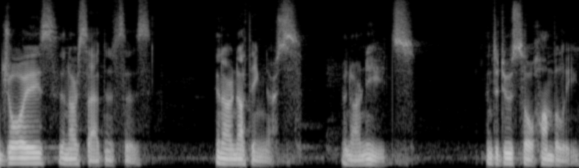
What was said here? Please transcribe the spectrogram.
joys and our sadnesses, in our nothingness, in our needs, and to do so humbly.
